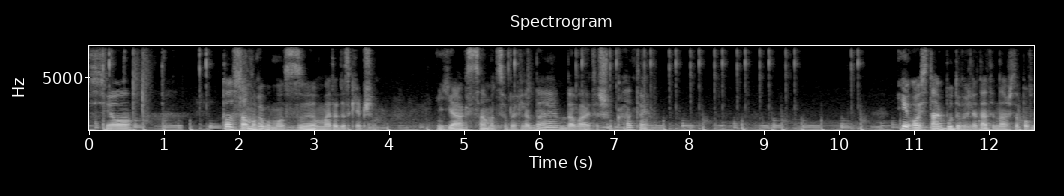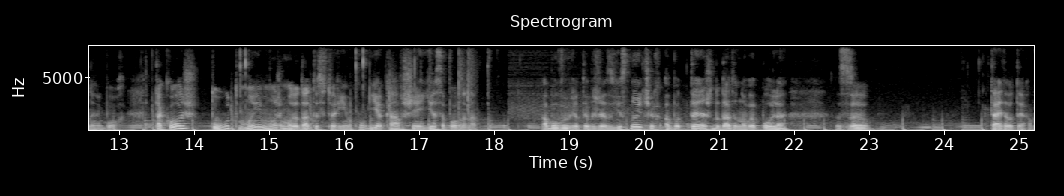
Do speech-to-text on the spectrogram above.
SEO. То саме робимо з Meta Description. Як саме це виглядає? Давайте шукати. І ось так буде виглядати наш заповнений блог. Також тут ми можемо додати сторінку, яка вже є заповнена. Або вибрати вже з існуючих, або теж додати нове поле з title тегом.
